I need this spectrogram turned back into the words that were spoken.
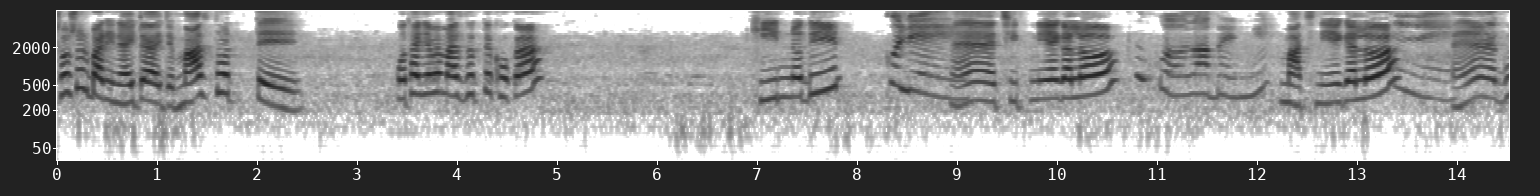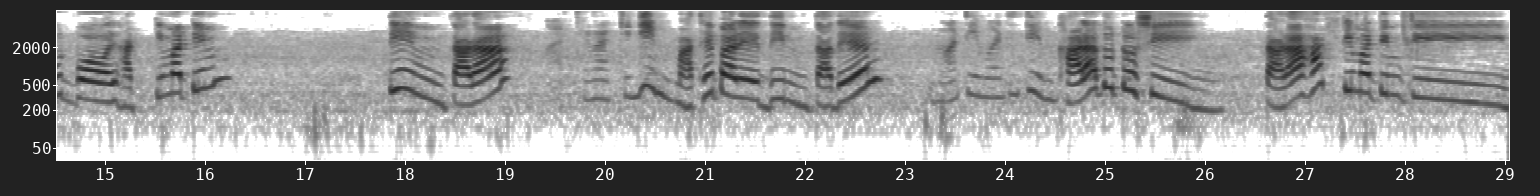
শ্বশুর বাড়ি না এটা এই যে মাছ ধরতে। কোথায় যাবে মাছ ধরতে খোকা? ক্ষীর নদীর? হ্যাঁ ছিপ নিয়ে গেল। মাছ নিয়ে গেল। হ্যাঁ গুড বয় হাট্টি মাটিম টিম তারা ডিম। মাঠে পারে ডিম তাদের ডিম। খাড়া দুটো শিং তারা হাট্টি মাটিম টিম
